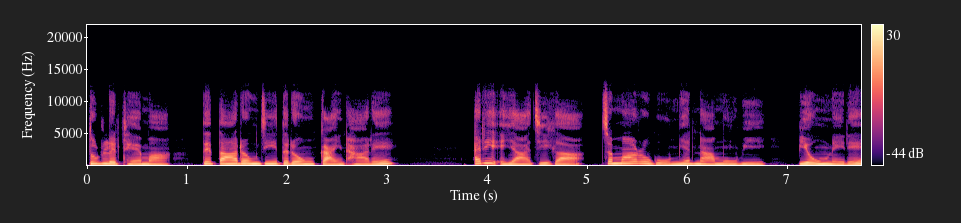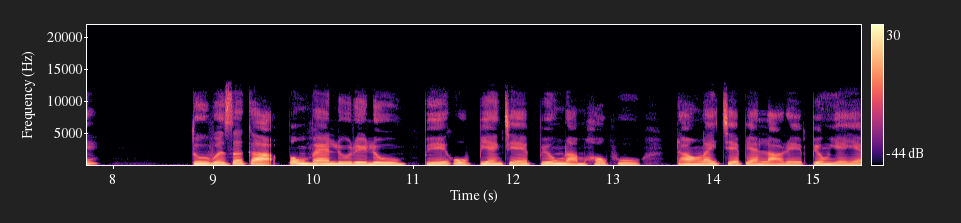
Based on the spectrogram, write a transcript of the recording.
သူ့လက်ထဲမှာတစ်သားတုံးကြီးတစ်တုံးကင်ထားတယ်အဲ့ဒီအရာကြီးကကျမတို့ကိုမျက်နှာမူပြီးပြုံးနေတယ်သူပါဇက်ကပုံဖန်လူတွေလူဘေးကိုပြန်ကျဲပြုံးတာမဟုတ်ဘူးဒေါင်လိုက်ကျဲပြန်လာတဲ့ပြုံရဲရဲ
